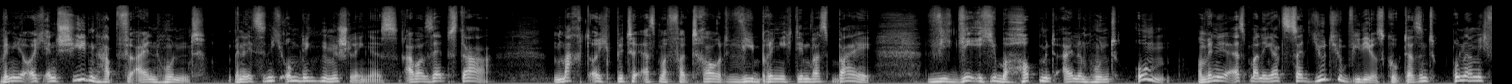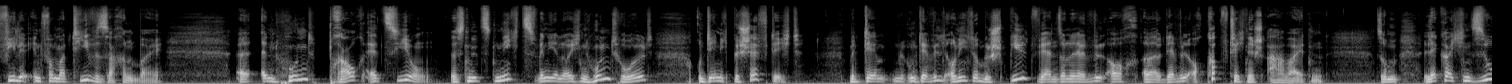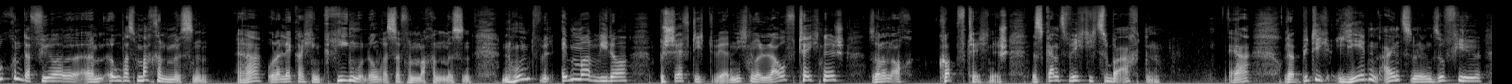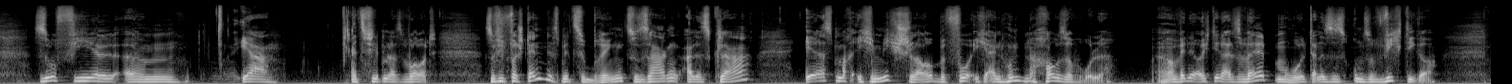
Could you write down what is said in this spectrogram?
Wenn ihr euch entschieden habt für einen Hund, wenn er jetzt nicht unbedingt ein Mischling ist, aber selbst da, macht euch bitte erstmal vertraut. Wie bringe ich dem was bei? Wie gehe ich überhaupt mit einem Hund um? Und wenn ihr erstmal die ganze Zeit YouTube-Videos guckt, da sind unheimlich viele informative Sachen bei. Äh, ein Hund braucht Erziehung. Es nützt nichts, wenn ihr euch einen Hund holt und den nicht beschäftigt. Mit dem, und der will auch nicht nur gespielt werden, sondern der will auch, äh, der will auch kopftechnisch arbeiten. So ein Leckerchen suchen, dafür ähm, irgendwas machen müssen ja, oder Leckerchen kriegen und irgendwas davon machen müssen. Ein Hund will immer wieder beschäftigt werden, nicht nur lauftechnisch, sondern auch kopftechnisch. Das ist ganz wichtig zu beachten. Ja, und da bitte ich jeden Einzelnen so viel, so viel, ähm, ja, jetzt fehlt mir das Wort, so viel Verständnis mitzubringen, zu sagen, alles klar, erst mache ich mich schlau, bevor ich einen Hund nach Hause hole. Ja, und wenn ihr euch den als Welpen holt, dann ist es umso wichtiger,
